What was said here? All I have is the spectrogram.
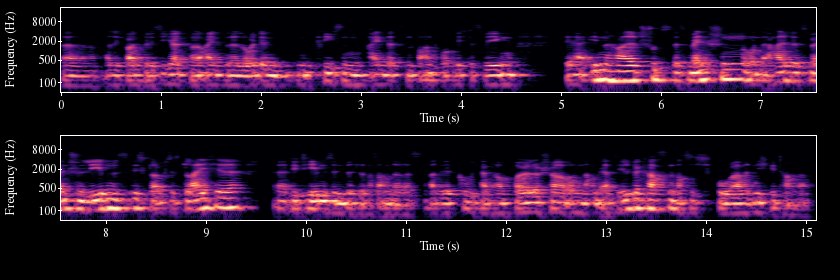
Äh, also ich war für die Sicherheit für einzelne Leute in, in Kriseneinsätzen verantwortlich. Deswegen der Inhalt, Schutz des Menschen und Erhalt des Menschenlebens ist, glaube ich, das Gleiche. Äh, die Themen sind ein bisschen was anderes. Also jetzt gucke ich halt nach dem Feuerlöscher und nach dem Erste-Hilfe-Kasten, was ich vorher halt nicht getan habe.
